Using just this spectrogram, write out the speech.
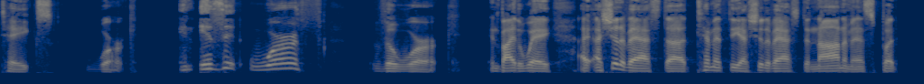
takes work? And is it worth the work? And by the way, I, I should have asked uh, Timothy, I should have asked Anonymous, but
